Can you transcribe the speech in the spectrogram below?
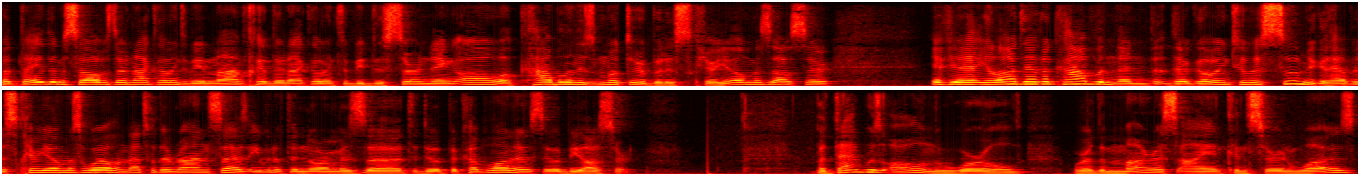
but they themselves, they're not going to be mamche, they're not going to be discerning, oh, well, Kabbalin is mutter, but a schir yom is aser. If you're allowed to have a Kabbalin, then they're going to assume you can have a schir yom as well, and that's what the Ran says, even if the norm is uh, to do it bekablanis, it would be aser. But that was all in the world where the Maris Ayin concern was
